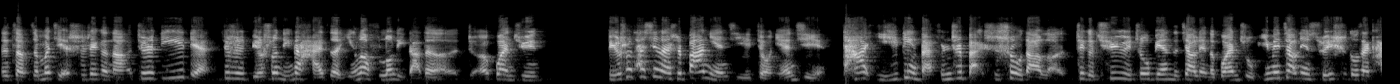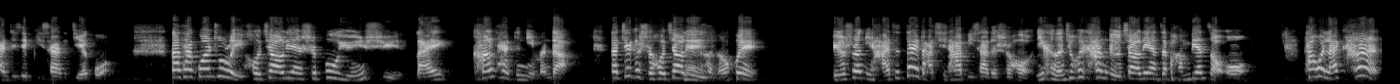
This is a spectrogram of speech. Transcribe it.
呃，怎怎么解释这个呢？就是第一点，就是比如说您的孩子赢了佛罗里达的呃冠军，比如说他现在是八年级、九年级，他一定百分之百是受到了这个区域周边的教练的关注，因为教练随时都在看这些比赛的结果。那他关注了以后，教练是不允许来 contact 你们的。那这个时候，教练嗯可能会，比如说你孩子再打其他比赛的时候，你可能就会看到有教练在旁边走，他会来看，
